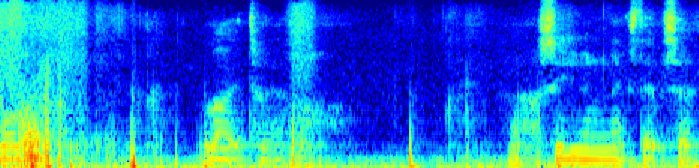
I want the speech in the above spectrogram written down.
more light to it. I'll see you in the next episode.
